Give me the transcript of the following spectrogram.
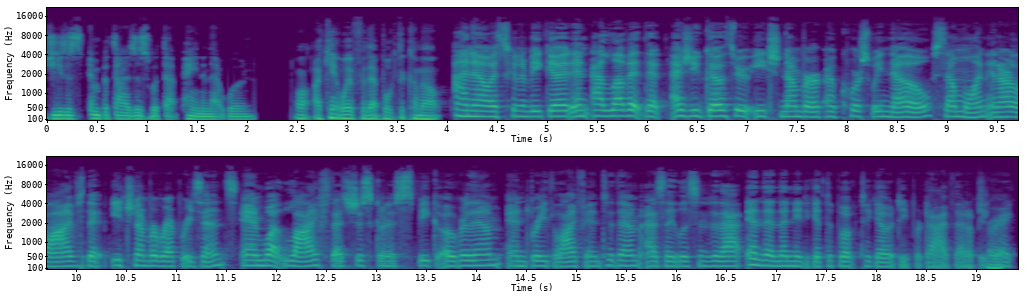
Jesus empathizes with that pain and that wound. Well, I can't wait for that book to come out. I know it's going to be good. And I love it that as you go through each number, of course, we know someone in our lives that each number represents and what life that's just going to speak over them and breathe life into them as they listen to that. And then they need to get the book to go a deeper dive. That'll be right. great.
